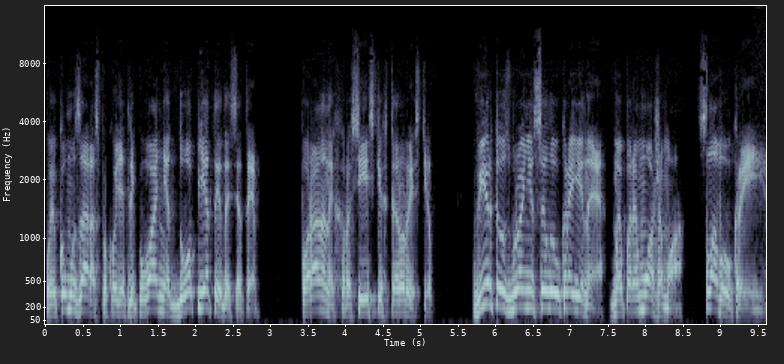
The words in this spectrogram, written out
у якому зараз проходять лікування до 50 поранених російських терористів. Вірте у збройні сили України! Ми переможемо! Слава Україні!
